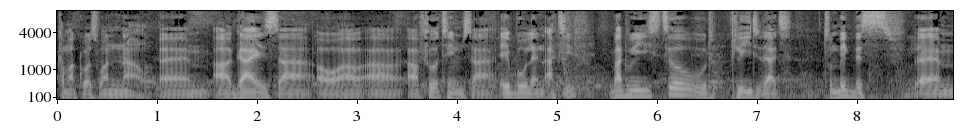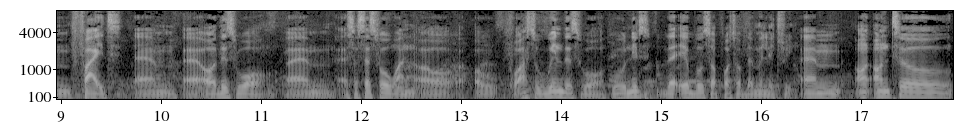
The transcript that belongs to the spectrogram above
come across one now. Um, our guys are, or our, our, our, field teams are able and active, but we still would plead that to make this um, fight um, uh, or this war um, a successful one, or, or, for us to win this war, we will need the able support of the military. Um, un- until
